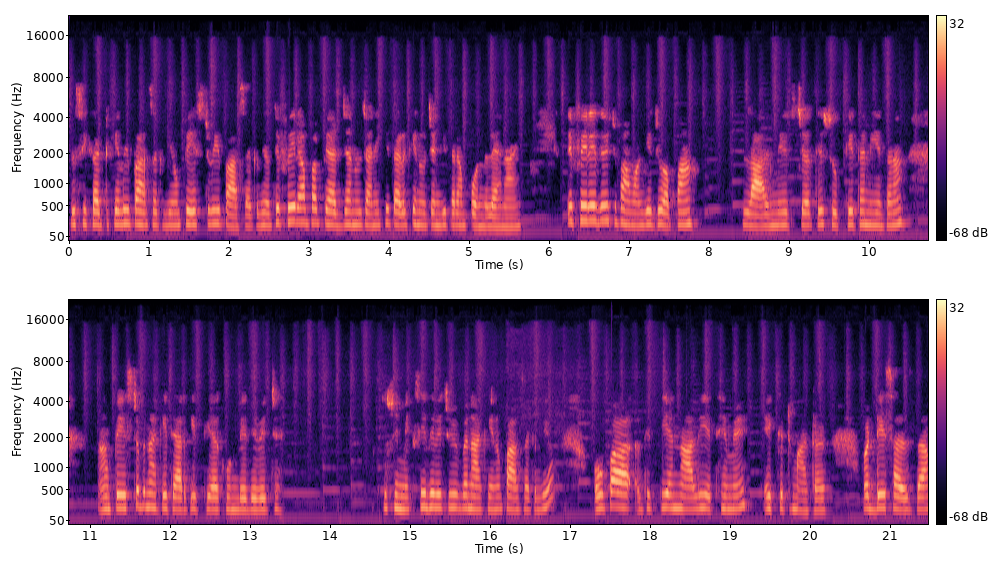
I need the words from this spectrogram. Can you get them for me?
ਤੁਸੀਂ ਕੱਟ ਕੇ ਵੀ ਪਾ ਸਕਦੇ ਹੋ ਪੇਸਟ ਵੀ ਪਾ ਸਕਦੇ ਹੋ ਤੇ ਫਿਰ ਆਪਾਂ ਪਿਆਜ਼ਾਂ ਨੂੰ ਜਾਨੀ ਕਿ ਤੜਕੇ ਨੂੰ ਚੰਗੀ ਤਰ੍ਹਾਂ ਭੁੰਨ ਲੈਣਾ ਹੈ ਤੇ ਫਿਰ ਇਹਦੇ ਵਿੱਚ ਪਾਵਾਂਗੇ ਜੋ ਆਪਾਂ ਲਾਲ ਮਿਰਚ ਅਤੇ ਸੁੱਕੀ ਧਨੀਏ ਦਾ ਪੇਸਟ ਬਣਾ ਕੇ ਤਿਆਰ ਕੀਤੀ ਹੈ ਕੁੰਡੇ ਦੇ ਵਿੱਚ। ਤੁਸੀਂ ਮਿਕਸੀ ਦੇ ਵਿੱਚ ਵੀ ਬਣਾ ਕੇ ਇਹਨੂੰ ਪਾ ਸਕਦੇ ਹੋ। ਉਹ ਪਾ ਦਿੱਤੀ ਹੈ ਨਾਲ ਹੀ ਇੱਥੇ ਮੈਂ ਇੱਕ ਟਮਾਟਰ ਵੱਡੇ ਸਾਈਜ਼ ਦਾ,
